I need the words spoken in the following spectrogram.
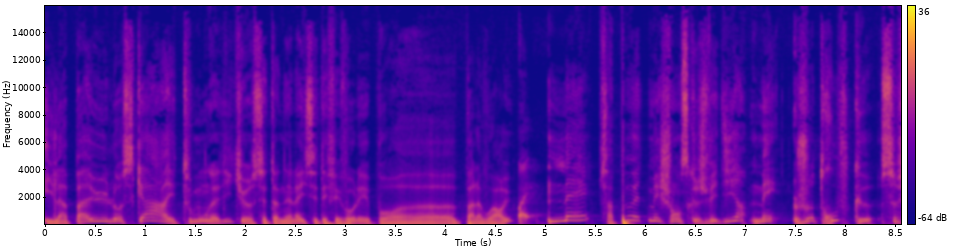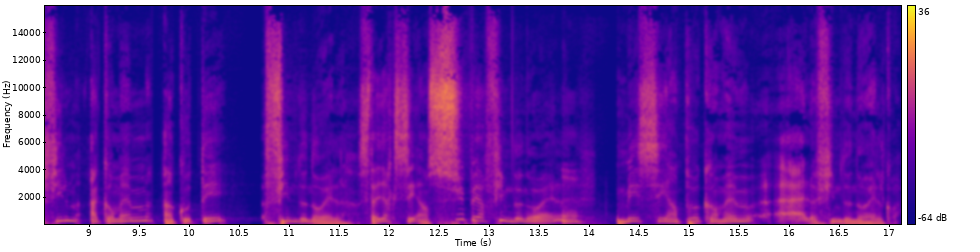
il a pas eu l'Oscar et tout le monde a dit que cette année-là, il s'était fait voler pour euh, pas l'avoir eu. Ouais. Mais ça peut être méchant ce que je vais dire, mais je trouve que ce film a quand même un côté film de Noël. C'est-à-dire que c'est un super film de Noël, Mm. mais c'est un peu quand même ah, le film de Noël, quoi.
